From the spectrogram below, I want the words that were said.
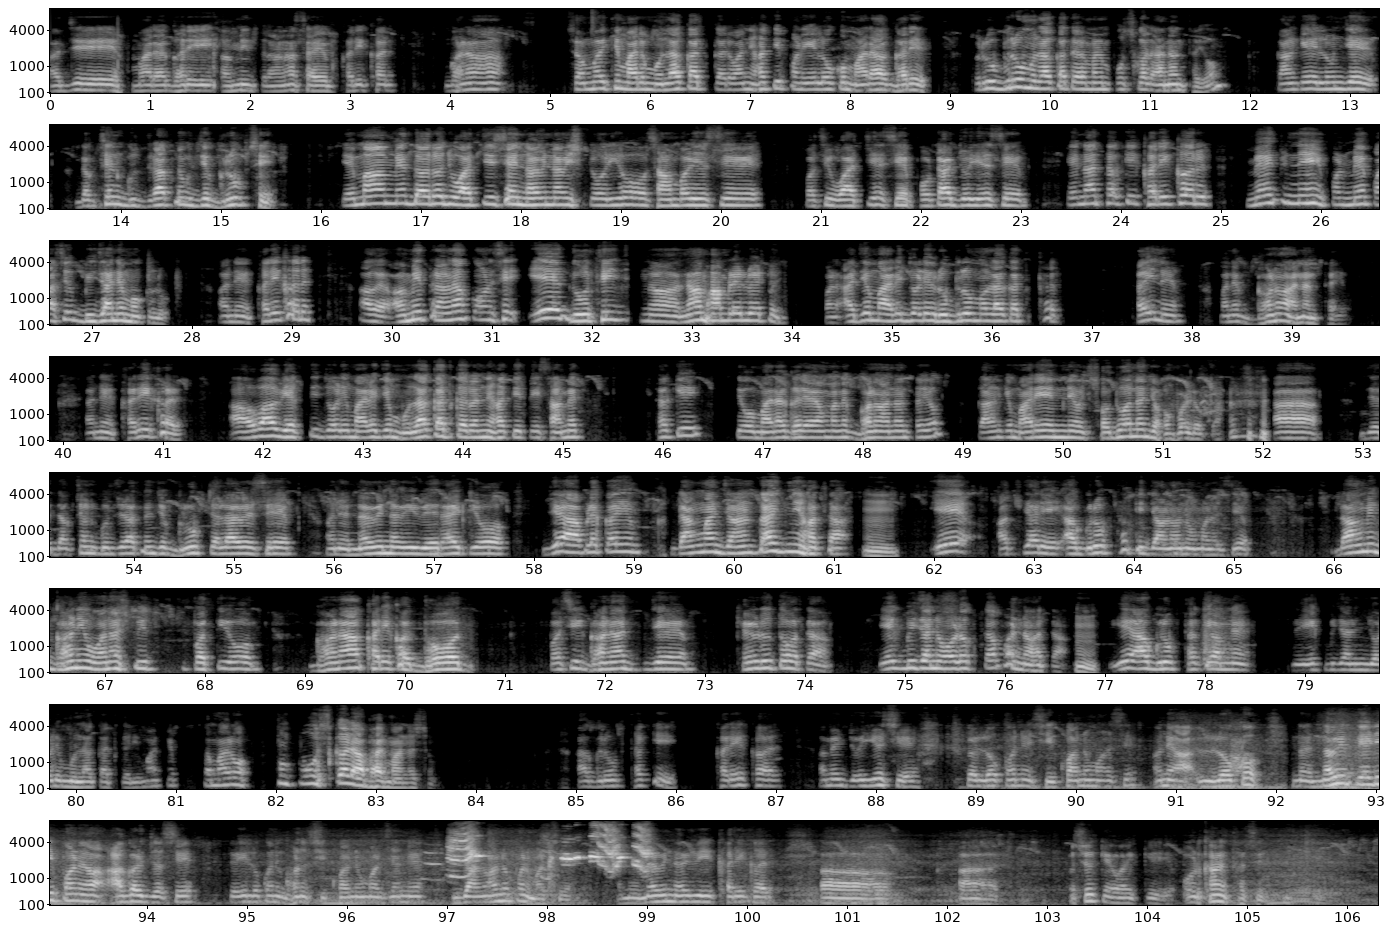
આજે મારા ઘરે અમિત રાણા સાહેબ ખરેખર ઘણા સમયથી મારે મુલાકાત કરવાની હતી, પણ એ લોકો મારા ઘરે રૂબરૂ મુલાકાત મને પુષ્કળ આનંદ થયો. કારણ કે એનું જે દક્ષિણ ગુજરાતનું જે ગ્રુપ છે, એમાં મેં દરરોજ વાંચીએ છીએ, નવી નવી સ્ટોરીઓ સાંભળીએ છીએ, પછી વાંચીએ છીએ, ફોટા જોઈએ છીએ. એના થકી ખરેખર મેં જ નહીં, પણ મેં પાછું બીજાને મોકલું. અને ખરેખર હવે અમિત રાણા કોણ છે એ દૂરથી જ નામ સાંભળેલું એટલું જ. પણ આજે મારી જોડે રૂબરૂ મુલાકાત થઈને મને ઘણો આનંદ થયો. અને ખરેખર આવા વ્યક્તિ જોડે મારે જે મુલાકાત કરવાની હતી તે સામે થકી તેઓ મારા ઘરે મને ઘણો આનંદ થયો. કારણ કે મારે એમને શોધવા ન જવો પડ્યો. આ જે દક્ષિણ ગુજરાતનું જે ગ્રુપ ચલાવે છે અને નવી નવી વેરાયટીઓ, જે આપણે કંઈ ડાંગમાં જાણતા જ નહીં હતા. એ અત્યારે આ ગ્રુપ થકી જાણવાનું મળે છે. ડાંગની ઘણી વનસ્પતિઓ ઘણા ખરેખર ધોધ પછી ઘણા જે ખેડૂતો હતા એકબીજાને ઓળખતા પણ ન હતા. એ આ ગ્રુપ થકી અમને એકબીજાની જોડે મુલાકાત કરી. માટે તમારો હું પુષ્કળ આભાર માનું છું. આ ગ્રુપ થકી ખરેખર અમે જોઈએ છીએ તો લોકોને શીખવાનું મળશે અને લોકો નવી પેઢી પણ આગળ જશે તો એ લોકોને ઘણું શીખવાનું મળશે અને જાણવાનું પણ મળશે. અને નવી નવી ખરેખર શું કહેવાય કે ઓળખાણ થશે.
